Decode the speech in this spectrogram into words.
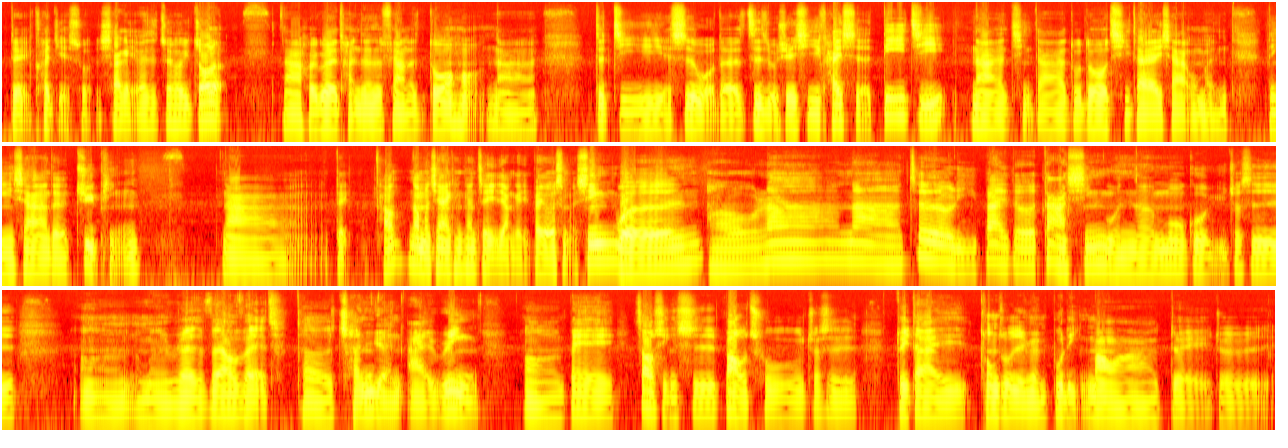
对，快结束，下个礼拜是最后一周了。那回归的团真的是非常的多吼，那。这集也是我的自主学习开始的第一集，那请大家多多期待一下我们等一下的剧评。那对，好，那我们先来看看这两个礼拜有什么新闻。好啦，那这礼拜的大新闻呢，莫过于就是，嗯，我们 Red Velvet 的成员 Irene，嗯，被造型师爆出就是。对待工作人员不礼貌啊，对，就是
